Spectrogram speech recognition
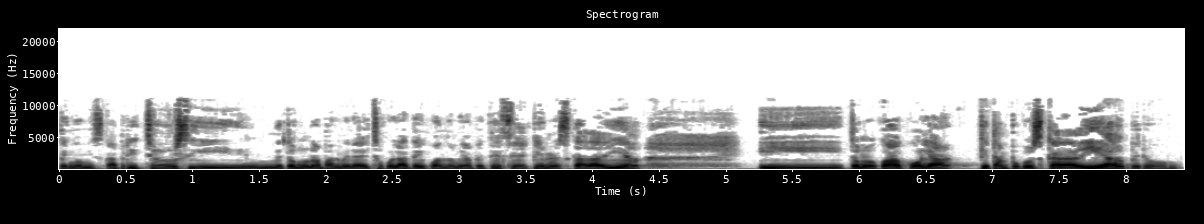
tengo mis caprichos y me tomo una palmera de chocolate cuando me apetece, que no es cada día, y tomo Coca-Cola, que tampoco es cada día, pero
